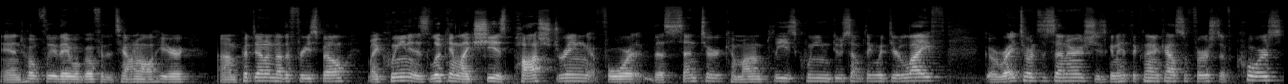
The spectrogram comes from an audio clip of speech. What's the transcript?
and hopefully they will go for the town hall here. Um, put down another freeze spell. My queen is looking like she is posturing for the center. Come on, please, queen, do something with your life. Go right towards the center. She's going to hit the clan castle first, of course.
